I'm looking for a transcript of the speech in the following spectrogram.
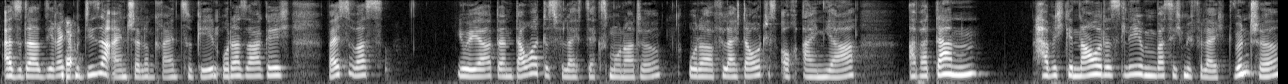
Also da direkt ja. mit dieser Einstellung reinzugehen. Oder sage ich, weißt du was, Julia, dann dauert es vielleicht sechs Monate oder vielleicht dauert es auch ein Jahr, aber dann habe ich genau das Leben, was ich mir vielleicht wünsche.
